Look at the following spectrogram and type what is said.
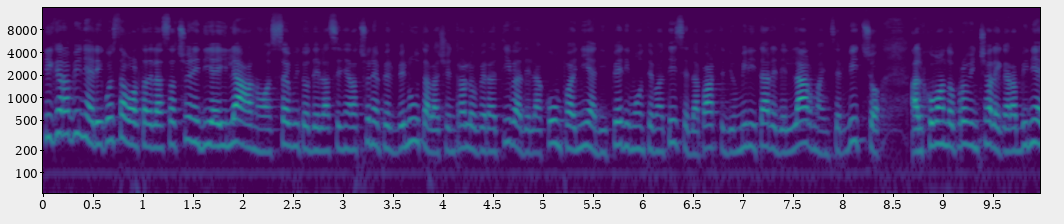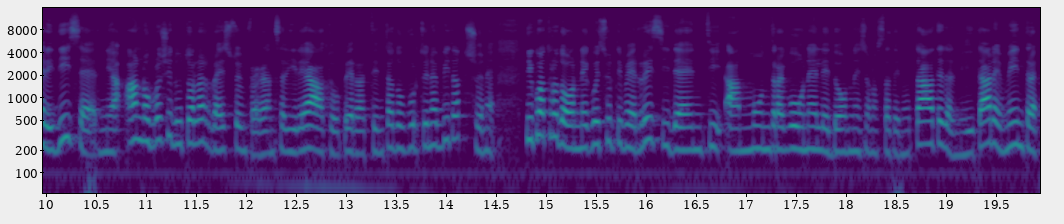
I carabinieri questa volta della stazione di Ailano, a seguito della segnalazione pervenuta alla centrale operativa della compagnia di Piedi Montematese da parte di un militare dell'arma in servizio al comando provinciale carabinieri di Isernia, hanno proceduto all'arresto in fragranza di reato per tentato furto in abitazione di quattro donne, quest'ultime residenti a Mondragone. Le donne sono state notate dal militare mentre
